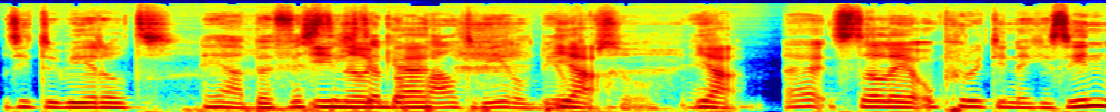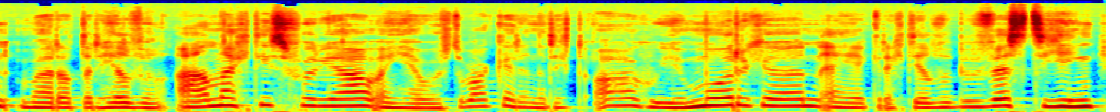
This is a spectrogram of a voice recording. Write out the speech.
zit de wereld Ja, bevestigt een bepaald wereldbeeld ja, of zo. Ja, ja stel dat je opgroeit in een gezin waar dat er heel veel aandacht is voor jou en jij wordt wakker en dan zegt, ah, oh, goedemorgen, en je krijgt heel veel bevestiging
